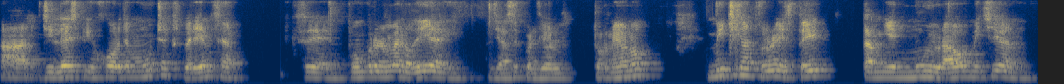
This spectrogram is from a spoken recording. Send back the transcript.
a Gillespie, un jugador de mucha experiencia. Se tuvo un problema de rodilla y ya se perdió el torneo, ¿no? Michigan, Florida State, también muy bravo. Michigan,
